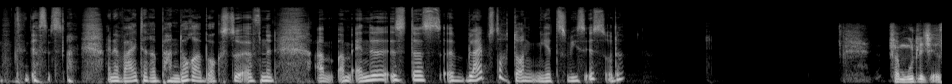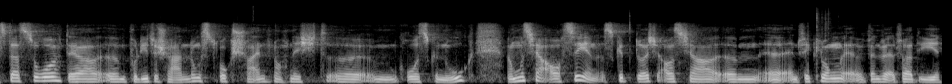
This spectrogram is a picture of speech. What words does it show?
das ist eine weitere Pandora-Box zu öffnen. Am, am Ende ist das, äh, bleibt es doch dann jetzt, wie es ist, oder? Vermutlich ist das so. Der äh, politische Handlungsdruck scheint noch nicht äh, groß genug. Man muss ja auch sehen, es gibt durchaus ja ähm, äh, Entwicklungen, äh, wenn wir etwa die,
